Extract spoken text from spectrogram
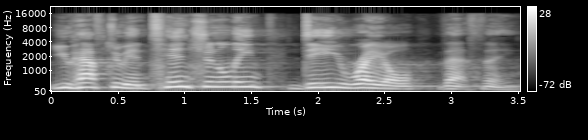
you have to intentionally derail that thing.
